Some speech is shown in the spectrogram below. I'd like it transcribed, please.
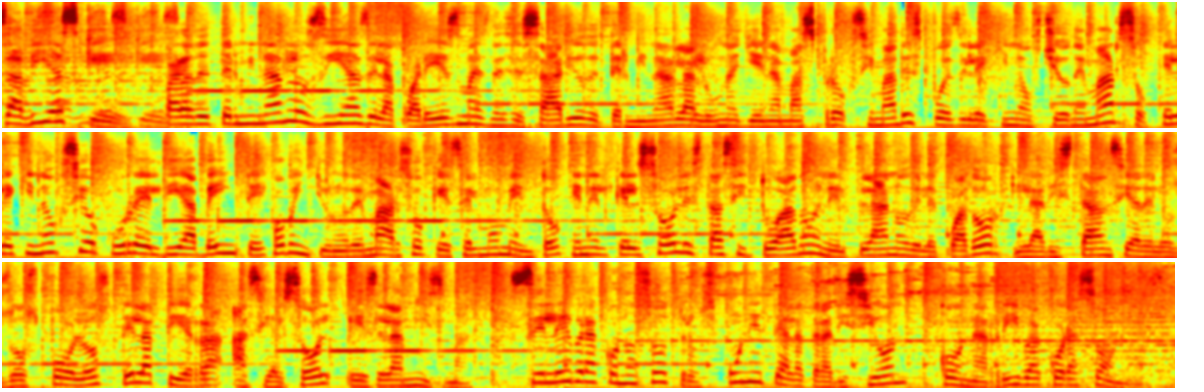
¿Sabías que para determinar los días de la cuaresma es necesario determinar la luna llena más próxima después del equinoccio de marzo? El equinoccio ocurre el día 20 o 21 de marzo, que es el momento en el que el Sol está situado en el plano del Ecuador y la distancia de los dos polos de la Tierra hacia el Sol es la misma. Celebra con nosotros, únete a la tradición con Arriba Corazones.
